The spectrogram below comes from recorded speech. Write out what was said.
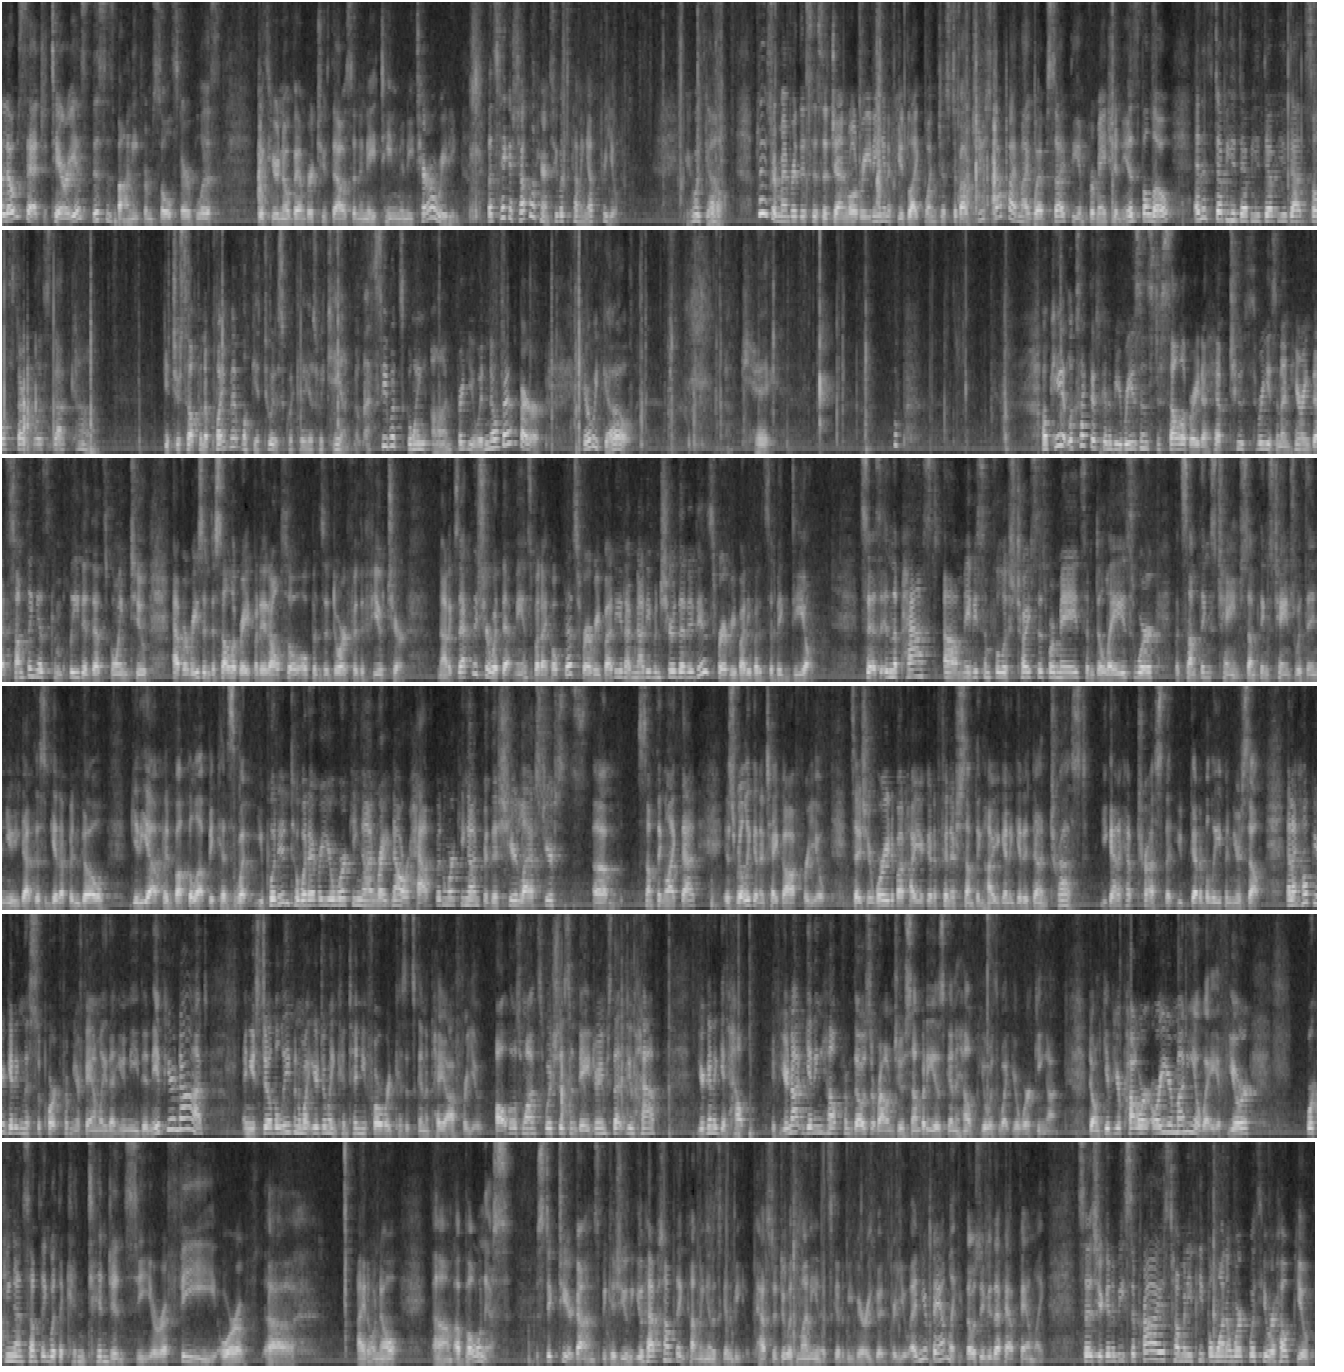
Hello, Sagittarius. This is Bonnie from Soul Star Bliss with your November 2018 mini tarot reading. Let's take a shuffle here and see what's coming up for you. Here we go. Please remember this is a general reading, and if you'd like one just about you, stop by my website. The information is below, and it's www.soulstarbliss.com. Get yourself an appointment. We'll get to it as quickly as we can. But let's see what's going on for you in November. Here we go. Okay. Oop. Okay, it looks like there's going to be reasons to celebrate. I have two threes, and I'm hearing that something is completed that's going to have a reason to celebrate, but it also opens a door for the future. Not exactly sure what that means, but I hope that's for everybody, and I'm not even sure that it is for everybody, but it's a big deal says in the past um, maybe some foolish choices were made some delays were but something's changed. Something's changed within you. You got this get up and go giddy up and buckle up because what you put into whatever you're working on right now or have been working on for this year last year um, something like that is really going to take off for you. It says you're worried about how you're going to finish something how you're going to get it done. Trust you got to have trust that you've got to believe in yourself and i hope you're getting the support from your family that you need and if you're not and you still believe in what you're doing, continue forward because it's going to pay off for you. All those wants, wishes, and daydreams that you have, you're going to get help. If you're not getting help from those around you, somebody is going to help you with what you're working on. Don't give your power or your money away. If you're working on something with a contingency or a fee or a, uh, I don't know, um, a bonus, stick to your guns because you you have something coming and it's going to be has to do with money and it's going to be very good for you and your family. Those of you that have family says you're going to be surprised how many people want to work with you or help you.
